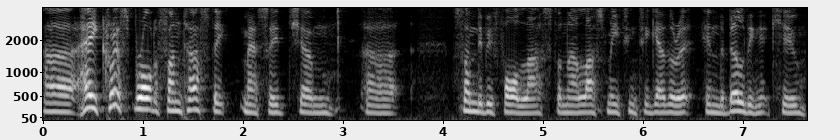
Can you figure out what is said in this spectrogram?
Uh, hey, Chris brought a fantastic message um, uh, Sunday before last on our last meeting together in the building at Q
